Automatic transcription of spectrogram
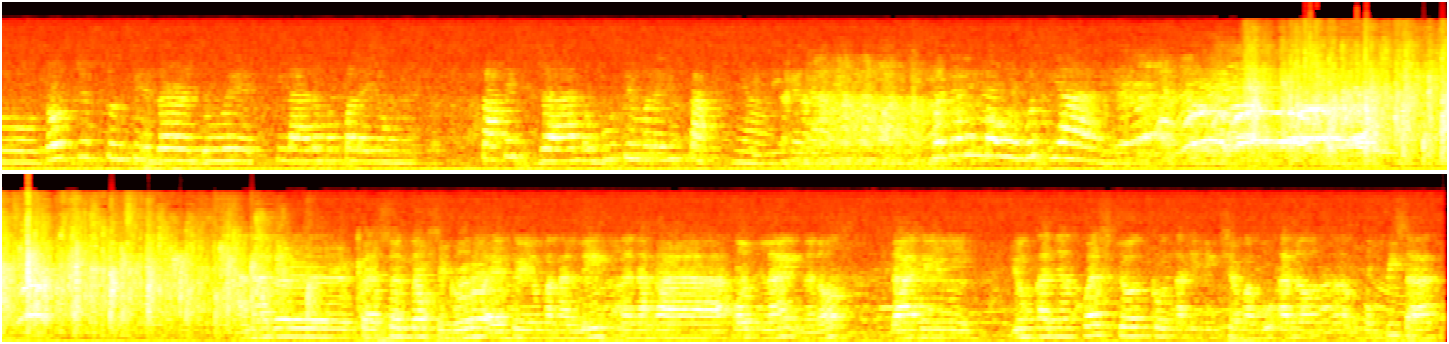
So don't just consider, do it. Kilala mo pala yung stocks dyan, ubusin mo na yung stocks niya. Madaling maubos yan. Another question, Doc, siguro, ito yung mga late na naka-online, ano? Dahil yung kanyang question, kung nakinig siya mabu ano, uh, umpisa,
